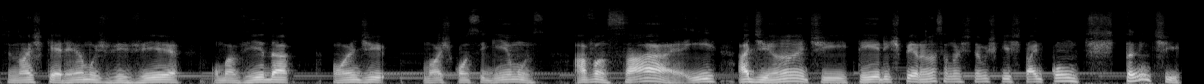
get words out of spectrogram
se nós queremos viver uma vida onde nós conseguimos avançar, ir adiante ter esperança, nós temos que estar em constante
